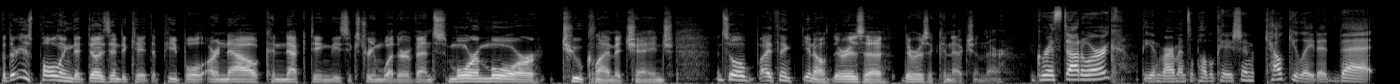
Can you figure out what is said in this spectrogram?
But there is polling that does indicate that people are now connecting these extreme weather events more and more to climate change. And so I think, you know, there is a there is a connection there. Grist.org, the environmental publication, calculated that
